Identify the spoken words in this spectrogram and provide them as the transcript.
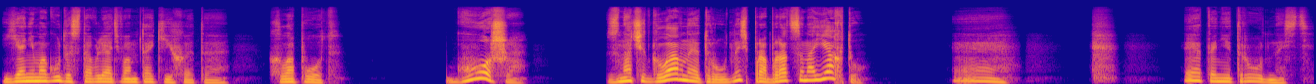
Я не могу доставлять вам таких это хлопот. Гоша! Значит, главная трудность — пробраться на яхту? Э, это не трудность.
